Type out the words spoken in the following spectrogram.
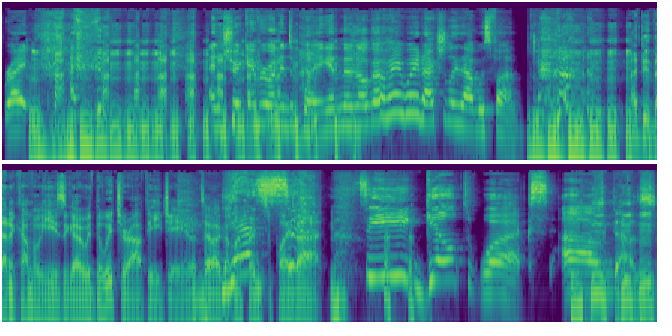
right? and trick everyone into playing it, and then they'll go, "Hey, wait, actually, that was fun." I did that a couple of years ago with the Witcher RPG. That's how I got my friends to play that. See, guilt works. Um, it does.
